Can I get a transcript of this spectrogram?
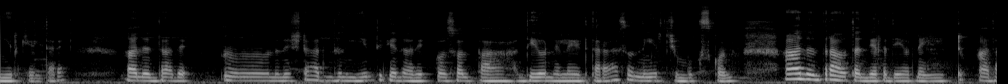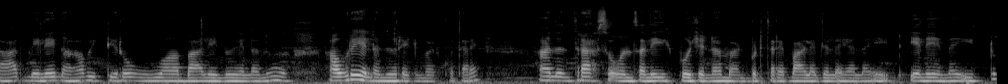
ನೀರು ಕೇಳ್ತಾರೆ. ಆನಂತರ ಅದೇ ನನ್ನ ಇಷ್ಟ. ಅದು ನನಗೆ ಏಂತಕ್ಕೆ ಅದೇ ಸ್ವಲ್ಪ ದೇವ್ರನ್ನೆಲ್ಲ ಇಡ್ತಾರಲ್ಲ, ಸೊ ನೀರು ಚುಂಬಕ್ಸ್ಕೊಂಡು. ಆ ನಂತರ ಅವ್ರು ತಂದಿರೋ ದೇವ್ರನ್ನ ಇಟ್ಟು, ಅದಾದಮೇಲೆ ನಾವು ಇಟ್ಟಿರೋ ಹೂವು, ಬಾಳೆಹಣ್ಣು ಎಲ್ಲನೂ ಅವರೇ ಎಲ್ಲನೂ ರೆಡಿ ಮಾಡ್ಕೋತಾರೆ. ಆನಂತರ ಸೊ ಒಂದ್ಸಲಿ ಪೂಜೆನ ಮಾಡಿಬಿಡ್ತಾರೆ. ಬಾಳೆದೆಲ್ಲ ಎಲ್ಲ ಇಟ್ಟು ಎಲೆ ಎಲ್ಲ ಇಟ್ಟು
